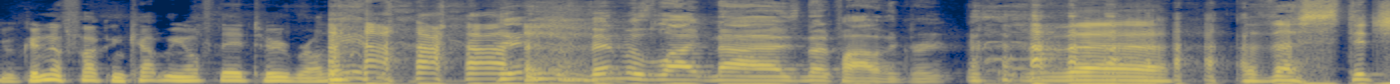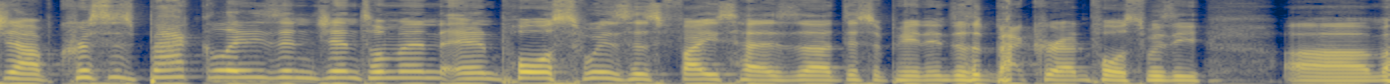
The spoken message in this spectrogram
You're gonna fucking cut me off there too, brother. ben was like, nah, he's not part of the group. the the stitch up. Chris is back, ladies and gentlemen, and poor Swizz, his face has uh, disappeared into the background. Poor Swizzy. Um,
